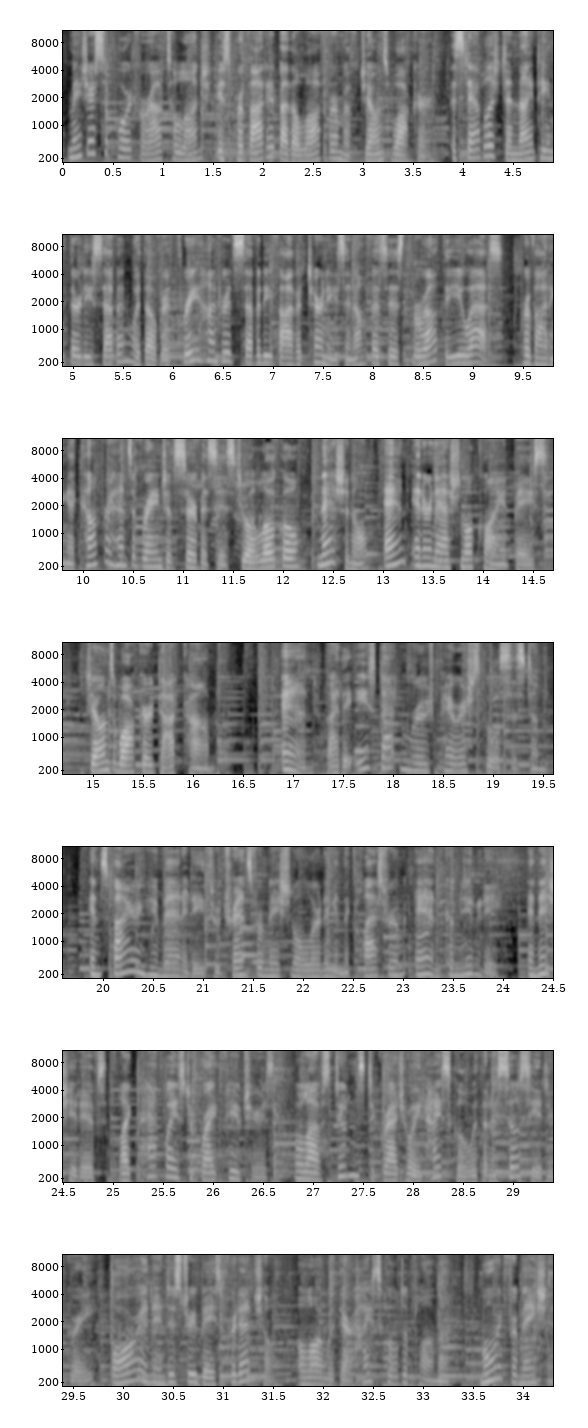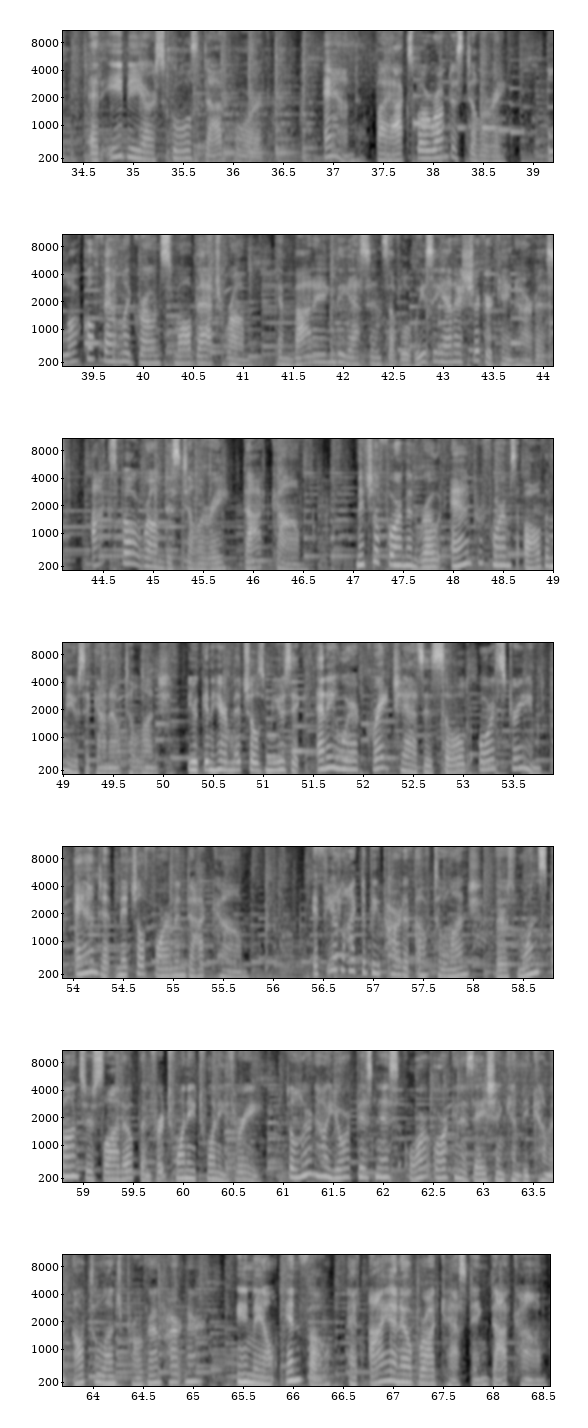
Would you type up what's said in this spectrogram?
Major support for Out to Lunch is provided by the law firm of Jones Walker, established in 1937 with over 375 attorneys in offices throughout the U.S., providing a comprehensive range of services to a local, national, and international client base. JonesWalker.com. And by the East Baton Rouge Parish School System, inspiring humanity through transformational learning in the classroom and community. Initiatives like Pathways to Bright Futures allow students to graduate high school with an associate degree or an industry based credential, along with their high school diploma. More information at ebrschools.org. And by Oxbow Rum Distillery, local family grown small batch rum, embodying the essence of Louisiana sugarcane harvest. OxbowRumDistillery.com. Mitchell Foreman wrote and performs all the music on Out to Lunch. You can hear Mitchell's music anywhere great jazz is sold or streamed and at mitchellforeman.com. If you'd like to be part of Out to Lunch, there's one sponsor slot open for 2023. To learn how your business or organization can become an Out to Lunch program partner, email info at inobroadcasting.com.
